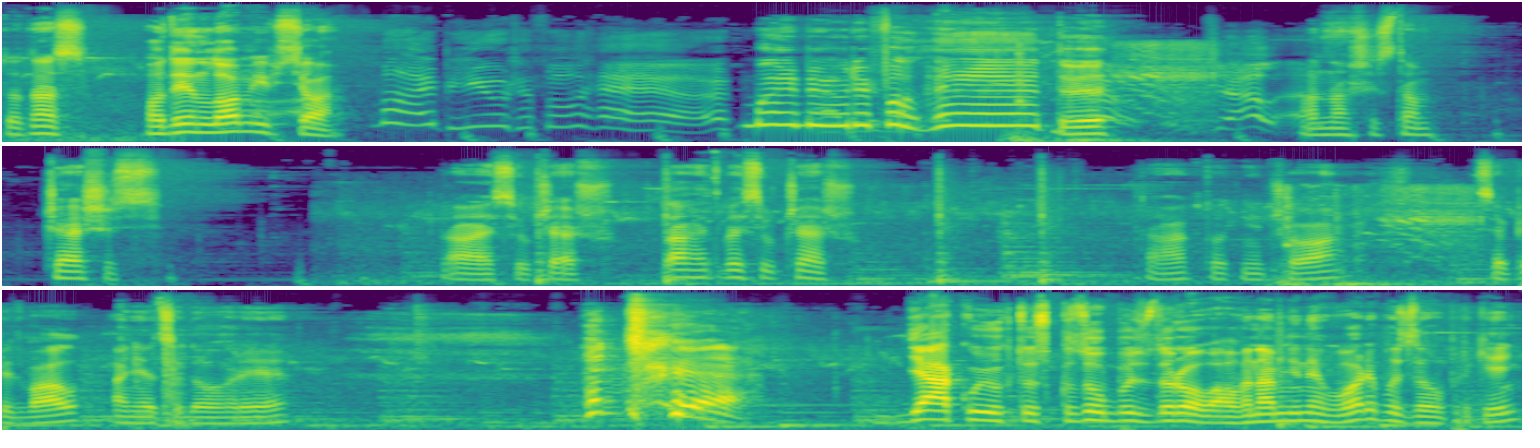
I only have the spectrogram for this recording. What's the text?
Тут у нас один лом і все. My beautiful head. Диви. Jealous. Вона щось там чешеться. Давай сів чешу. Так, тебе сів чешу. Так, тут нічого. Це підвал, а ні, це до гри. Дякую, хто сказав будь здорова, а вона мені не говорить будь здорова, прикинь.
